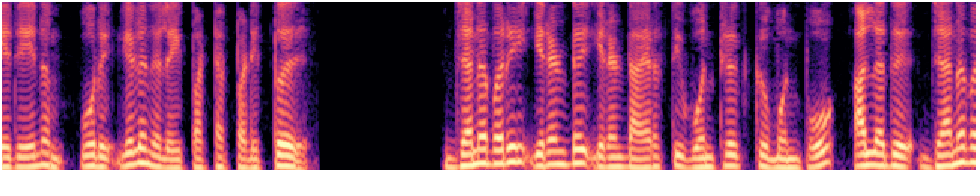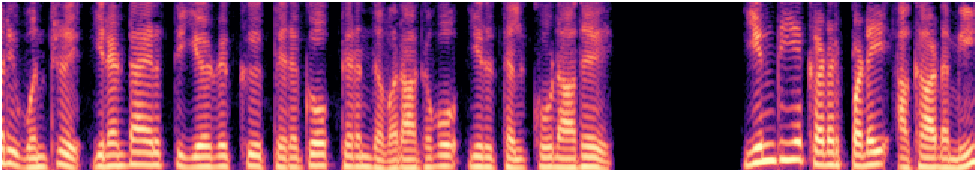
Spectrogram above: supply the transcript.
ஏதேனும் ஒரு இளநிலை பட்டப்படிப்பு? ஜனவரி இரண்டு இரண்டாயிரத்தி ஒன்றுக்கு முன்போ அல்லது ஜனவரி ஒன்று இரண்டாயிரத்தி ஏழுக்கு பிறகோ பிறந்தவராகவோ இருத்தல் கூடாது. இந்திய கடற்படை அகாடமி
